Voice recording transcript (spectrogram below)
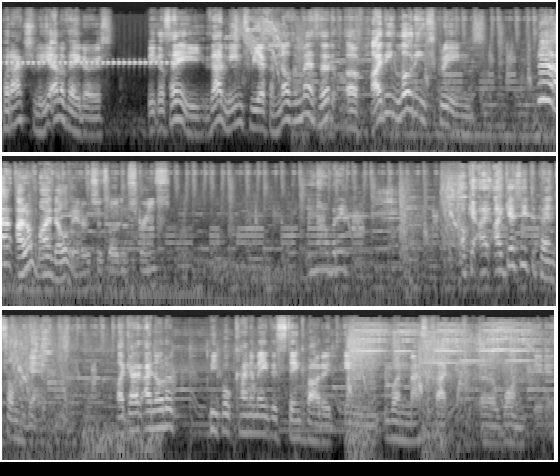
but actually elevators. Because hey, that means we have another method of hiding loading screens. Yeah, I don't mind elevators as loading screens. No, but it... Okay, I, I guess it depends on the game. Like, I, I know that people kind of made this think about it in when Mass Effect uh, 1 did it.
